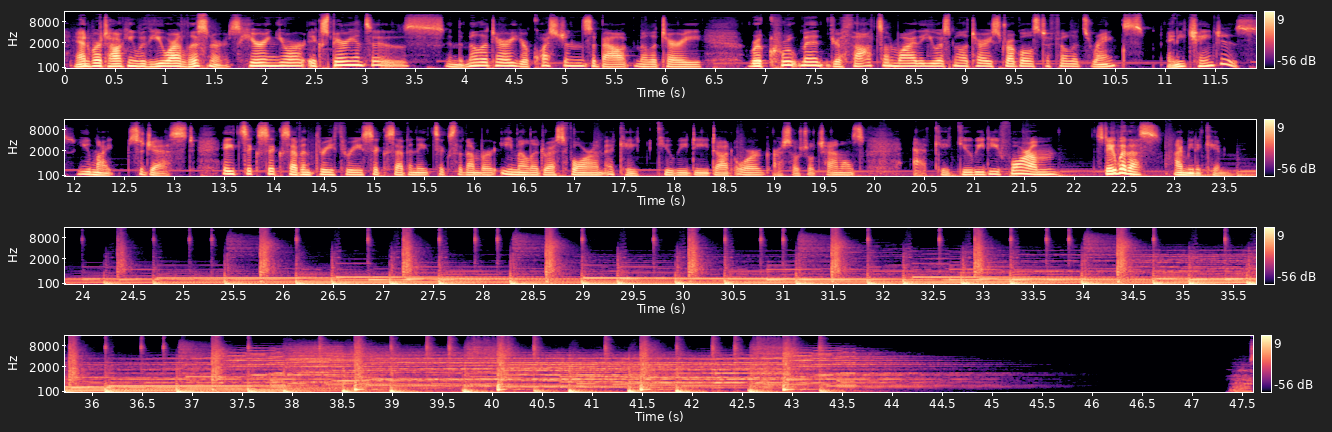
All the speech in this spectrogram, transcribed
And we're talking with you, our listeners, hearing your experiences in the military, your questions about military recruitment, your thoughts on why the U.S. military struggles to fill its ranks, any changes you might suggest. 866 733 6786, the number, email address forum at kqed.org, our social channels at KQED Forum. Stay with us. I'm Mina Kim.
